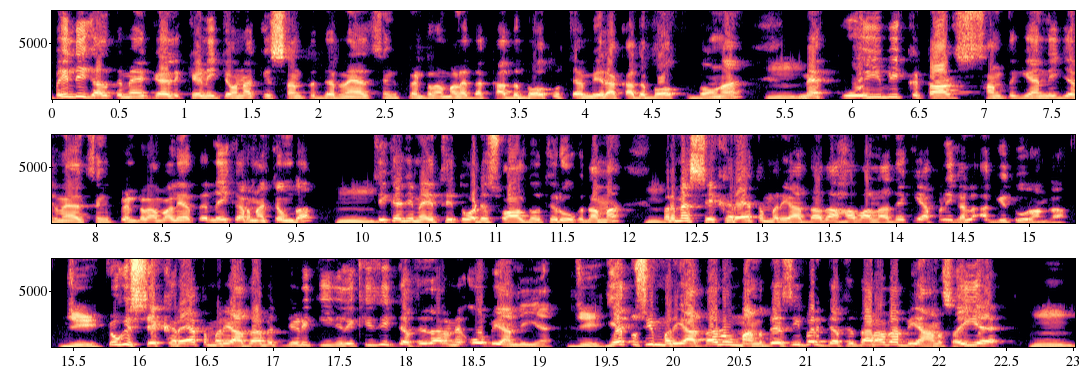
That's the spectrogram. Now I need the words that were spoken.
ਪਹਿਲੀ ਗੱਲ ਤੇ ਮੈਂ ਕਹਿਣੀ ਚਾਹੁੰਦਾ ਕਿ ਸੰਤ ਜਰਨੈਲ ਸਿੰਘ ਭਿੰਡਰਾਂ ਵਾਲੇ ਦਾ ਕੱਦ ਬਹੁਤ ਉੱਚਾ ਮੇਰਾ ਕੱਦ ਬਹੁਤ ਬੌਣਾ ਹੈ। ਹੂੰ। ਮੈਂ ਕੋਈ ਵੀ ਕਟਾਕ ਸੰਤ ਗਿਆਨੀ ਜਰਨੈਲ ਸਿੰਘ ਭਿੰਡਰਾਂ ਵਾਲਿਆਂ ਤੇ ਨਹੀਂ ਕਰਨਾ ਚਾਹੁੰਦਾ। ਹੂੰ। ਠੀਕ ਹੈ ਜੀ ਮੈਂ ਇੱਥੇ ਤੁਹਾਡੇ ਸਵਾਲ ਨੂੰ ਇੱਥੇ ਰੋਕਦਾ ਹੂੰ। ਪਰ ਮੈਂ ਸਿੱਖ ਰਹਿਤ ਮਰਿਆਦਾ ਦਾ ਹਵਾਲਾ ਦੇ ਕੇ ਆਪਣੀ ਗੱਲ ਅੱਗੇ ਤੋਰਾਂਗਾ। ਜੀ। ਕਿਉਂਕਿ ਸਿੱਖ ਰਹਿਤ ਮਰਿਆਦਾ ਵਿੱਚ ਜਿਹੜੀ ਚੀਜ਼ ਲਿਖੀ ਸੀ ਜਥੇਦਾਰਾਂ ਨੇ ਉਹ ਬਿਆਨੀ ਹੈ। ਜੀ। ਜੇ ਤੁਸੀਂ ਮਰਿਆਦਾ ਨੂੰ ਮੰਨਦੇ ਸੀ ਫਿਰ ਜਥੇਦਾਰਾਂ ਦਾ ਬਿਆਨ ਸਹੀ ਹੈ। ਹੂੰ।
